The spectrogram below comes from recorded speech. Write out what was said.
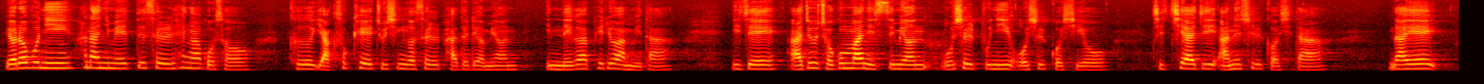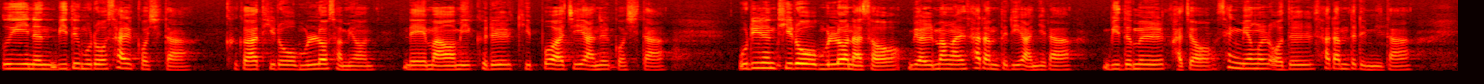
여러분이 하나님의 뜻을 행하고서 그 약속해 주신 것을 받으려면 인내가 필요합니다. 이제 아주 조금만 있으면 오실 분이 오실 것이요. 지체하지 않으실 것이다. 나의 의인은 믿음으로 살 것이다. 그가 뒤로 물러서면 내 마음이 그를 기뻐하지 않을 것이다. 우리는 뒤로 물러나서 멸망할 사람들이 아니라 믿음을 가져 생명을 얻을 사람들입니다.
